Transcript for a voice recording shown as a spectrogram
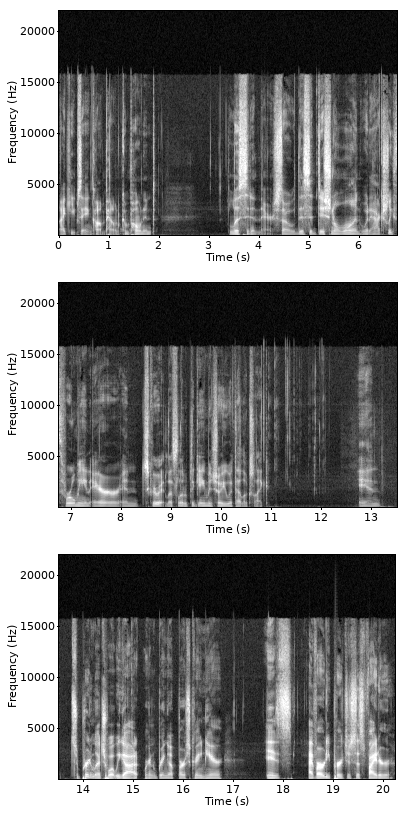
I keep saying compound component listed in there. So this additional one would actually throw me an error and screw it. Let's load up the game and show you what that looks like. And so pretty much what we got, we're going to bring up our screen here, is I've already purchased this fighter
